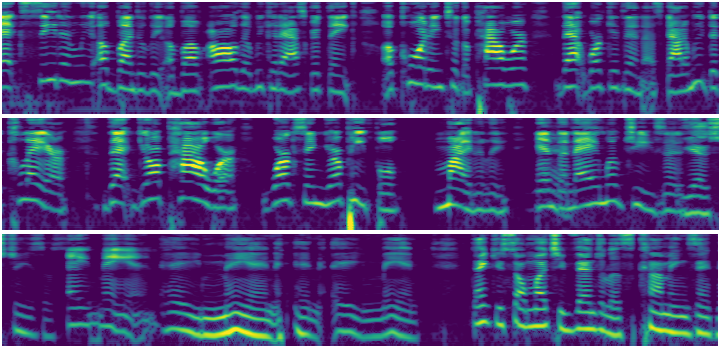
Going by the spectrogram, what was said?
exceedingly abundantly above all that we could ask or think, according to the power that worketh in us, God. And we declare that your power works in your people mightily yes. in the name of Jesus. Yes, Jesus. Amen. Amen and amen. Thank you so much, Evangelist Cummings. And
